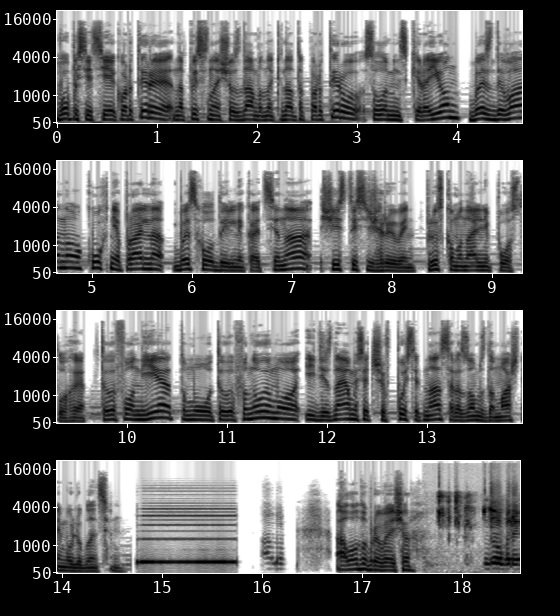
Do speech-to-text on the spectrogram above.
В описі цієї квартири написано, що здам однокімнатну квартиру, Соломінський район, без дивану, кухня, пральна, без холодильника. Ціна 6 тисяч гривень, плюс комунальні послуги. Телефон є, тому телефонуємо і дізнаємося, чи впустять нас разом з домашнім улюбленцем. Алло. Алло, добрий вечір. Добре.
